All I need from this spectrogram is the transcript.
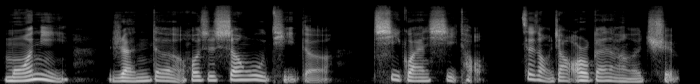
模拟人的或是生物体的器官系统，这种叫 organ on a chip。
